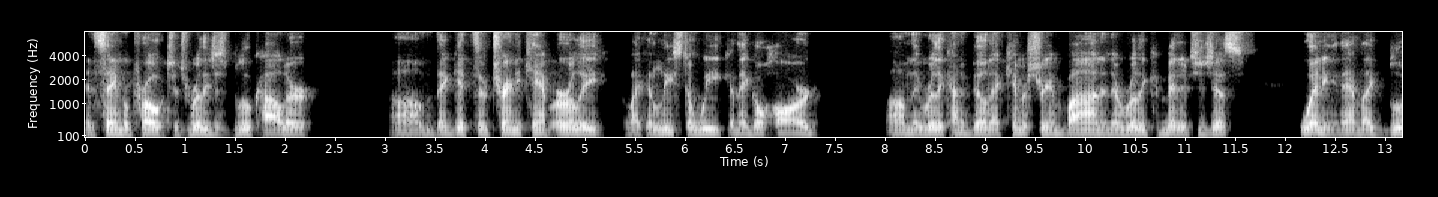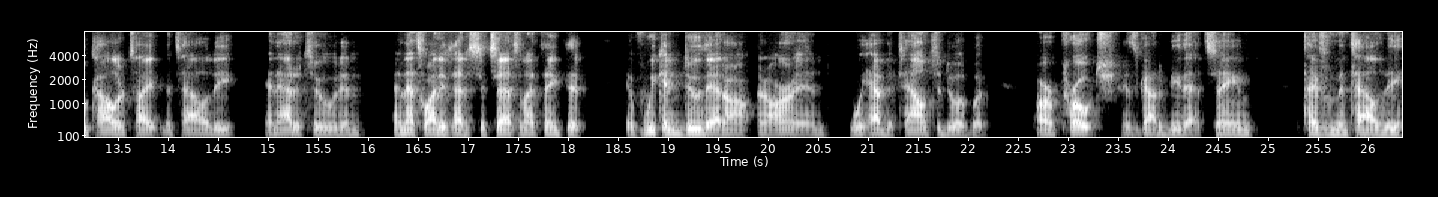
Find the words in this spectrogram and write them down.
and same approach. It's really just blue collar. Um, they get to training camp early, like at least a week, and they go hard. Um, they really kind of build that chemistry and bond, and they're really committed to just winning. And they have like blue collar type mentality and attitude, and and that's why they've had success. And I think that if we can do that on, on our end, we have the talent to do it, but our approach has got to be that same type of mentality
